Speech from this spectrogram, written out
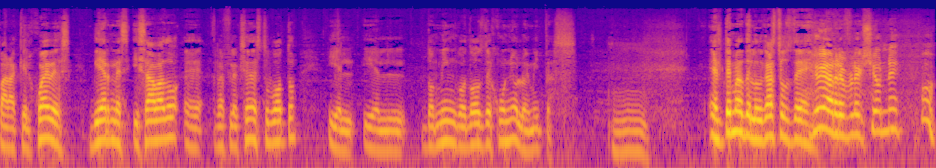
para que el jueves, viernes y sábado eh, reflexiones tu voto y el, y el domingo 2 de junio lo emitas. Mm. El tema de los gastos de... Yo ya reflexioné. Oh.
